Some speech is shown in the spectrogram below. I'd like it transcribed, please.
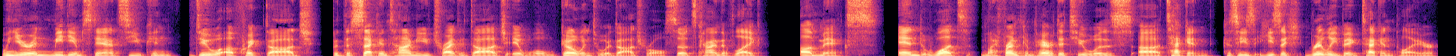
when you're in medium stance, you can do a quick dodge, but the second time you try to dodge, it will go into a dodge roll. So it's kind of like a mix. And what my friend compared it to was uh, Tekken, because he's he's a really big Tekken player,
